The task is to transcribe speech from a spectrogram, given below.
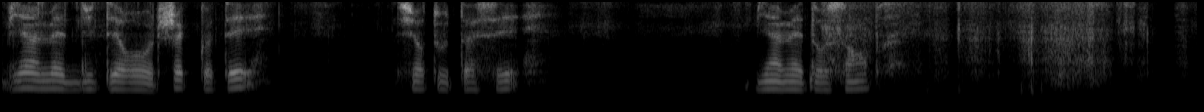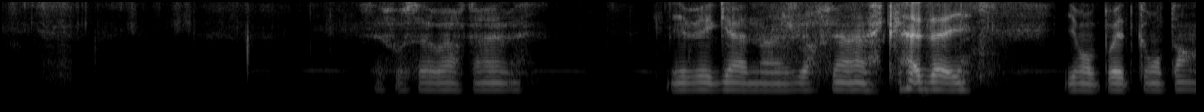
Bien mettre du terreau de chaque côté. Surtout tasser. Bien mettre au centre. Il faut savoir quand même. Les véganes, hein, je leur fais un clin d'œil. Ils vont pas être contents.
